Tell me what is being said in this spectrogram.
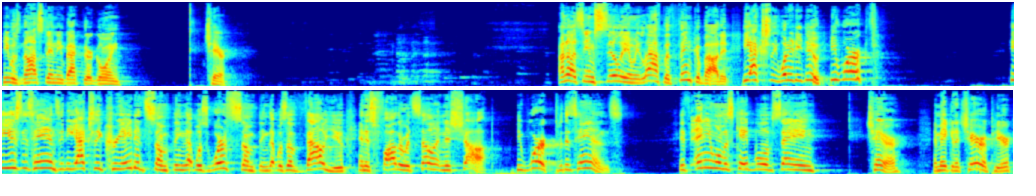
He was not standing back there going, Chair. I know it seems silly and we laugh, but think about it. He actually, what did he do? He worked. He used his hands and he actually created something that was worth something, that was of value, and his father would sell it in his shop. He worked with his hands. If anyone was capable of saying chair and making a chair appear,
